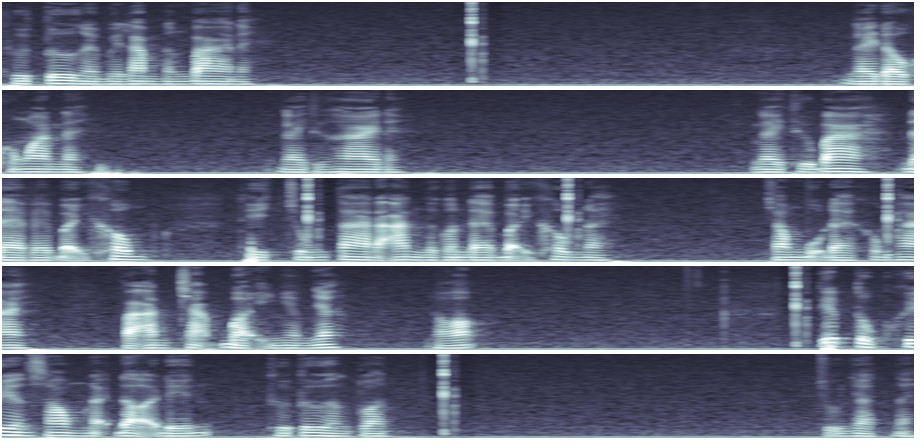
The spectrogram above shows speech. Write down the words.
Thứ tư ngày 15 tháng 3 này. Ngày đầu không ăn này. Ngày thứ hai này. Ngày thứ ba đề về 70 thì chúng ta đã ăn được con đề 70 này? Trong bộ đề 02 và ăn chạm 7 anh em nhé. Đó. Tiếp tục khi ăn xong lại đợi đến thứ tư hàng tuần. Chủ nhật này.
